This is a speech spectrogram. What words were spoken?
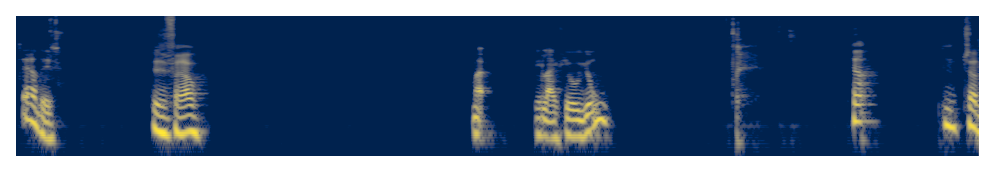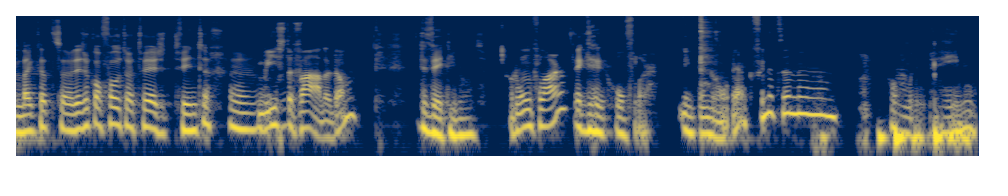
Zeg het eens. Het is een vrouw. Die lijkt heel jong. Ja. Zo lijkt dat. eh, dit is ook al een foto uit 2020. eh, Wie is de vader dan? Dat weet niemand. Ron Vlaar? Ik denk Ron Vlaar. Ik denk Ron. Ja, ik vind het een... eh, Oh mijn hemel.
